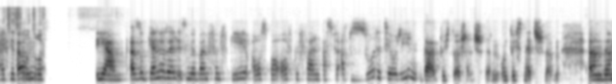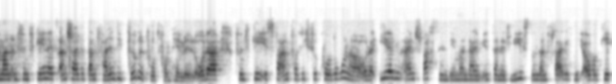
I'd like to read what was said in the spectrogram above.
Als jetzt ähm, unsere ja, also generell ist mir beim 5G-Ausbau aufgefallen, was für absurde Theorien da durch Deutschland schwirren und durchs Netz schwirren. Ähm, wenn man ein 5G-Netz anschaltet, dann fallen die Vögel tot vom Himmel oder 5G ist verantwortlich für Corona oder irgendein Schwachsinn, den man da im Internet liest. Und dann frage ich mich auch, okay,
